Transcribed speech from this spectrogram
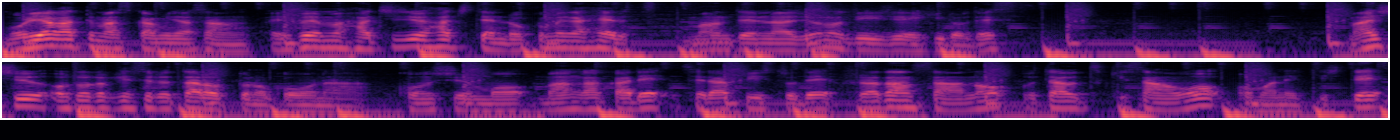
盛り上がってますか皆さん。FM88.6MHz 満点ラジオの DJ ヒロです。毎週お届けするタロットのコーナー。今週も漫画家でセラピストでフラダンサーの歌うつきさんをお招きして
